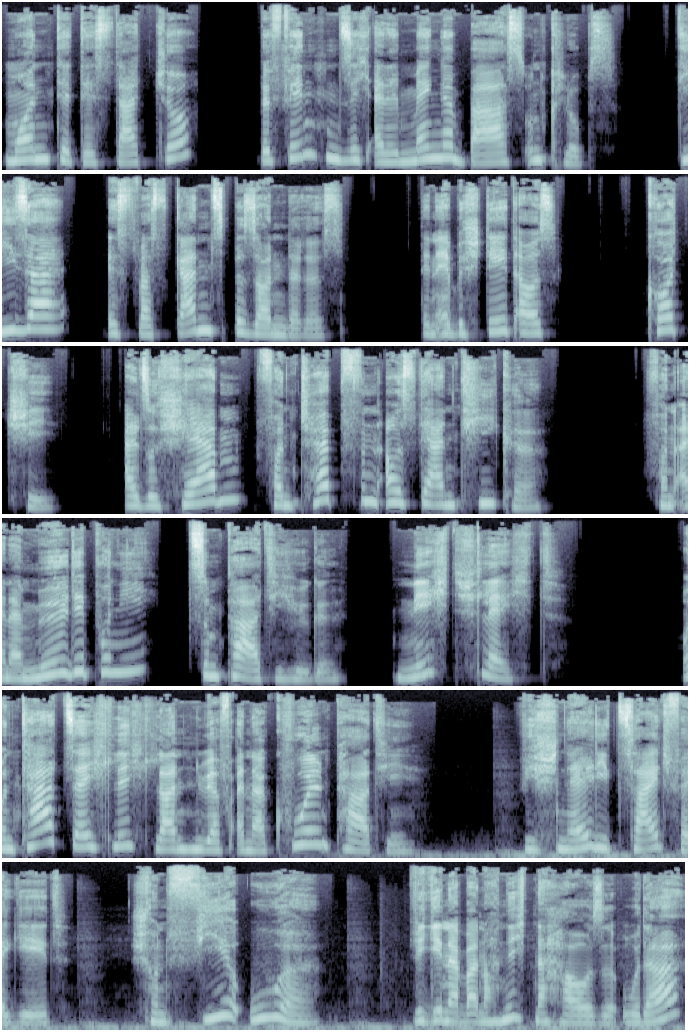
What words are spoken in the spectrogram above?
Monte Testaccio befinden sich eine Menge Bars und Clubs. Dieser ist was ganz Besonderes, denn er besteht aus Cocci, also Scherben von Töpfen aus der Antike. Von einer Mülldeponie zum Partyhügel. Nicht schlecht. Und tatsächlich landen wir auf einer coolen Party. Wie schnell die Zeit vergeht. Schon 4 Uhr. Wir gehen aber noch nicht nach Hause, oder?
